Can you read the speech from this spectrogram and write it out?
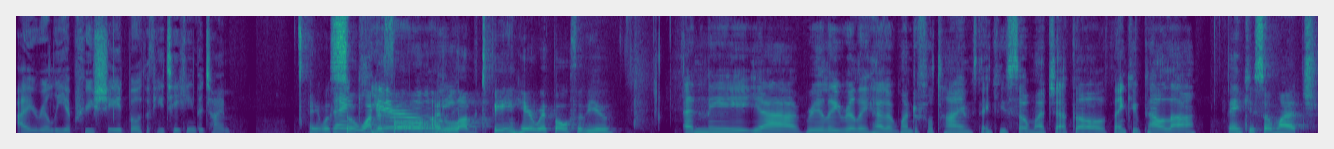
I really appreciate both of you taking the time. It was thank so wonderful. You. I loved being here with both of you. And me, yeah, really, really had a wonderful time. Thank you so much, Ethel. Thank you, Paola. Thank you so much.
